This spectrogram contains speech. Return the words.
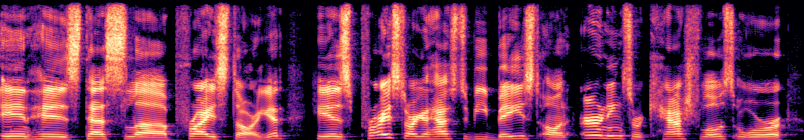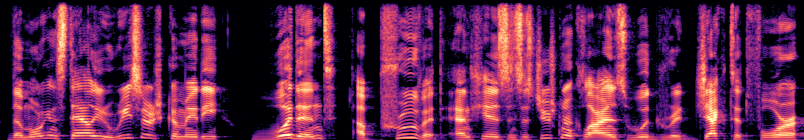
in his Tesla price target. His price target has to be based on earnings or cash flows, or the Morgan Stanley Research Committee wouldn't approve it, and his institutional clients would reject it. For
